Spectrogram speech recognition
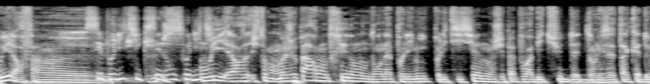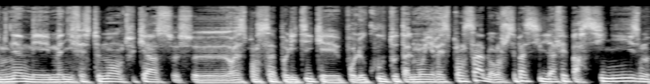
Oui, alors enfin. Euh, c'est politique, c'est donc politique. Oui, alors justement, moi je veux pas rentrer dans, dans la polémique politicienne. Moi, j'ai pas pour habitude d'être dans les attaques à dominem, mais manifestement, en tout cas, ce, ce, responsable politique est pour le coup totalement irresponsable. Alors je sais pas s'il l'a fait par cynisme,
